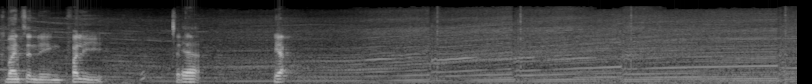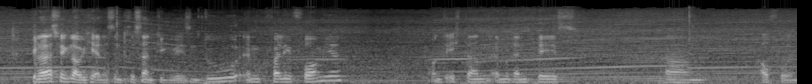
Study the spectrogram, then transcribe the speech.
Du meinst in den Quali? Ja. Ja. Genau, das wäre, glaube ich, eher das Interessante gewesen. Du im Quali vor mir und ich dann im Rennpace ähm, aufholend.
